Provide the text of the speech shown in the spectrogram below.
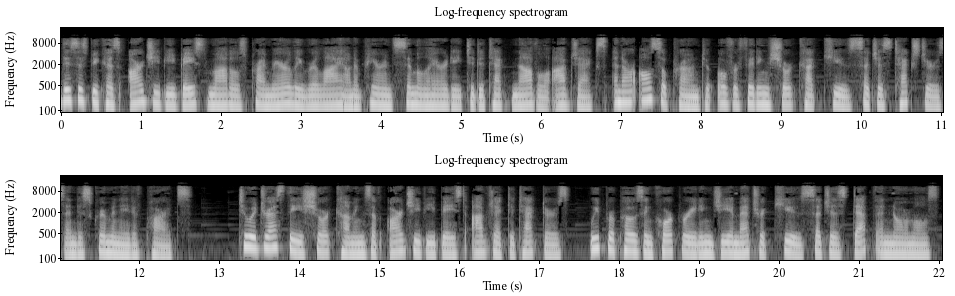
This is because RGB based models primarily rely on appearance similarity to detect novel objects and are also prone to overfitting shortcut cues such as textures and discriminative parts. To address these shortcomings of RGB based object detectors, we propose incorporating geometric cues such as depth and normals,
